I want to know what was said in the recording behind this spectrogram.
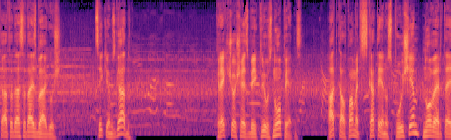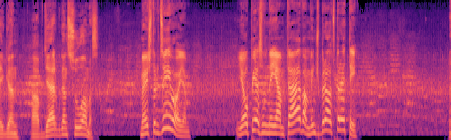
tā tad esat aizbēguši. Cik jums gadu? Krekšķošais bija kļuvis nopietns. Atkal pametis skatienu uz pušiem, novērtēja gan apģērbu, gan somas. Mēs tur dzīvojam. Jau piezvanījām tēvam, viņš brauc pretī.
